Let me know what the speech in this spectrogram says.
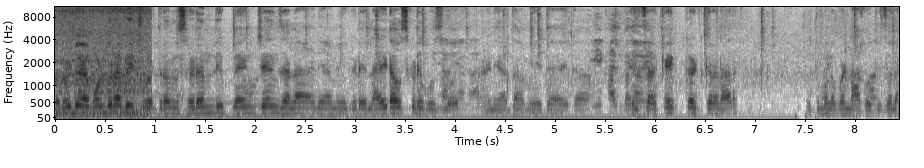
तर भेटूया कोंडुरा बीचवर आम्ही सडनली प्लॅन चेंज झाला आणि आम्ही इकडे लाइट हाऊसकडे पोहोचलो. आणि आता आम्ही त्या एका बाईचा केक कट करणार. तर तुम्हाला पण दाखवतो. चला.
